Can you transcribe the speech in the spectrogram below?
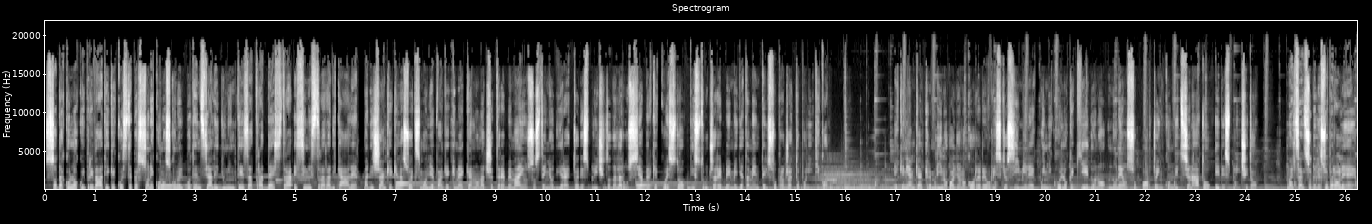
So da colloqui privati che queste persone conoscono il potenziale di un'intesa tra destra e sinistra radicale, ma dice anche che la sua ex moglie Wagenknecht non accetterebbe mai un sostegno diretto ed esplicito dalla Russia perché questo distruggerebbe immediatamente il suo progetto politico. E che neanche al Cremlino vogliono correre un rischio simile, quindi quello che chiedono non è un supporto incondizionato ed esplicito. Ma il senso delle sue parole è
